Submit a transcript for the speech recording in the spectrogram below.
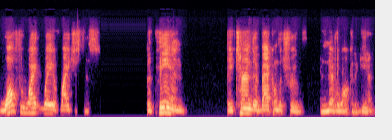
walk the right way of righteousness, but then they turn their back on the truth and never walk it again.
